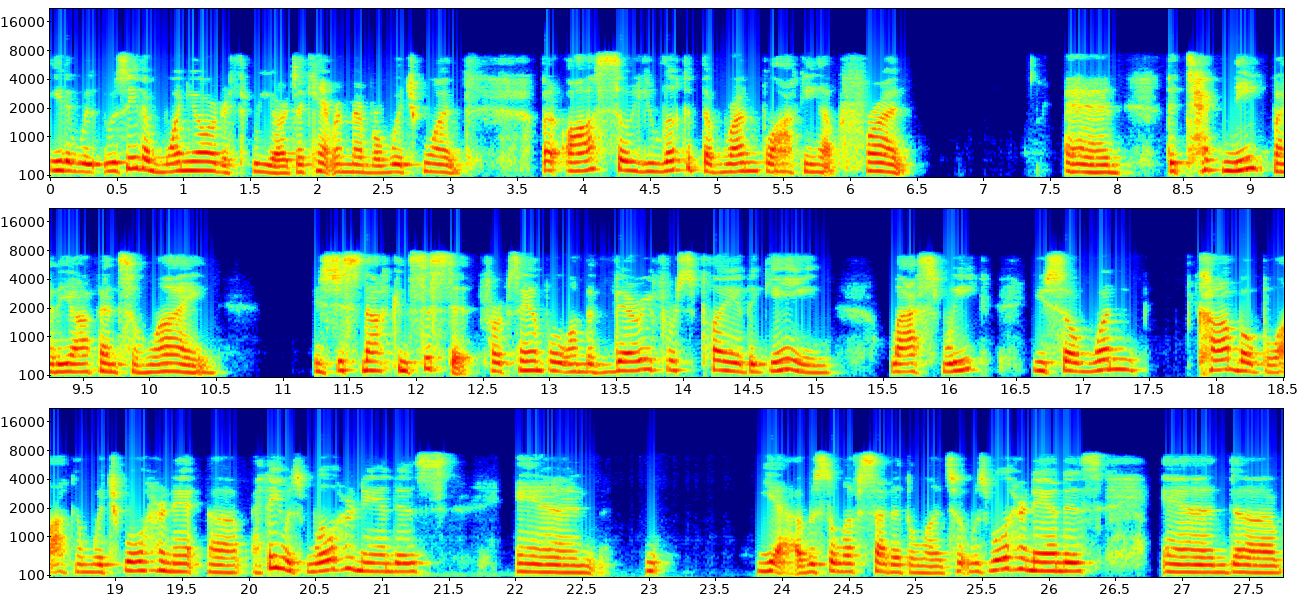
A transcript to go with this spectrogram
either it was either one yard or three yards. I can't remember which one. But also, you look at the run blocking up front and the technique by the offensive line is just not consistent. For example, on the very first play of the game last week, you saw one combo block in which Will Hernandez, uh, I think it was Will Hernandez and Yeah, it was the left side of the line. So it was Will Hernandez and uh,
